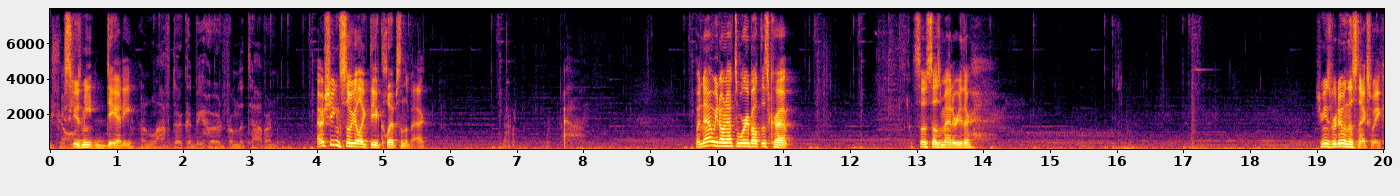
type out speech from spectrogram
shone excuse me, daddy. And laughter could be heard from the tavern. I wish you can still get like the eclipse in the back. But now we don't have to worry about this crap. So this doesn't matter either. Which means we're doing this next week.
